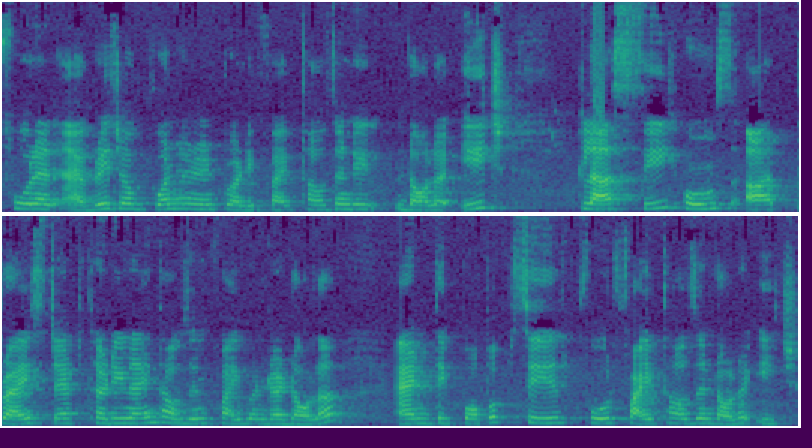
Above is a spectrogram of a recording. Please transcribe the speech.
for an average of $125,000 each. Class C homes are priced at $39,500 and the pop-up sale for $5,000 each.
